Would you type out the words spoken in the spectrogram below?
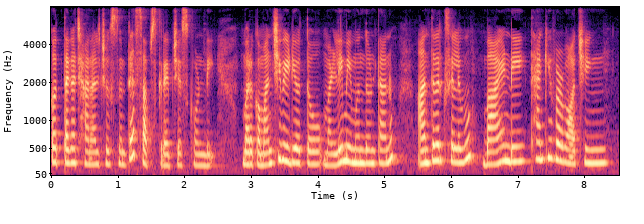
కొత్తగా ఛానల్ చూస్తుంటే సబ్స్క్రైబ్ చేసుకోండి. మరొక మంచి వీడియోతో మళ్ళీ మీ ముందుంటాను. అంతవరకు సెలవు. బాయ్ అండి. Thank you for watching.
